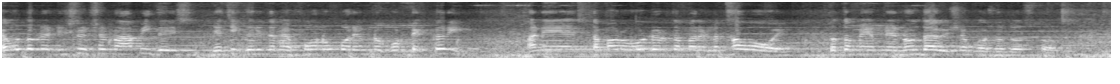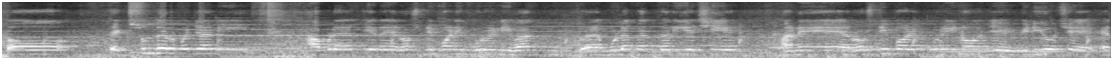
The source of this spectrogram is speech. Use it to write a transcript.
એ હું તમને ડિસ્ક્રિપ્શનમાં આપી દઈશ. જેથી કરી તમે ફોન ઉપર એમનો કોન્ટેક્ટ કરી અને તમારો ઓર્ડર તમારે લખાવવો હોય તો તમે એમને નોંધાવી શકો છો દોસ્તો. તો એક સુંદર મજાની આપણે અત્યારે રોશની પાણીપુરીની વાત મુલાકાત કરીએ છીએ અને રોશની પાણીપુરીનો જે વીડિયો છે એ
